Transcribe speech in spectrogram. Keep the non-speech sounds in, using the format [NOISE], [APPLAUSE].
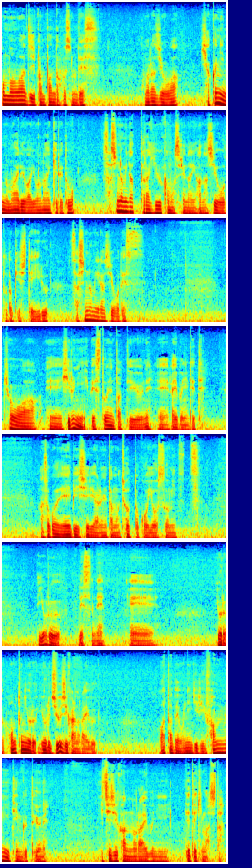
こんばんはジーパンパンダ星野です。このラジオは100人の前では言わないけれど差し飲みだったら言うかもしれない話をお届けしている差し飲みラジオです。今日は、えー昼にベストエンタっていうね、えーライブに出てあそこで ABC でやるネタもちょっとこう様子を見つつ夜ですね、えー夜本当に夜夜10時からのライブ渡部おにぎりファンミーティングっていうね1時間のライブに出てきました。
